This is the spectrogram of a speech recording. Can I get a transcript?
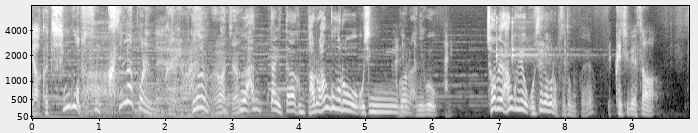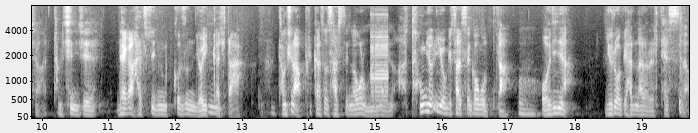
야, 그 친구 없었으면 큰일 날 뻔했네. 그러면 완전. 그 한 달 있다가 그럼 바로 한국으로 오신 건 아니고 아니. 처음에 한국에 올 생각은 없었던 건가요? 그 집에서 자 당신 이제 내가 할 수 있는 것은 여기까지다. 당신 아프리카에서 살 생각은 없는 거 아니야? 아, 당연히 여기 살 생각은 없다. 어. 디냐 유럽의 한 나라를 됐어요.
